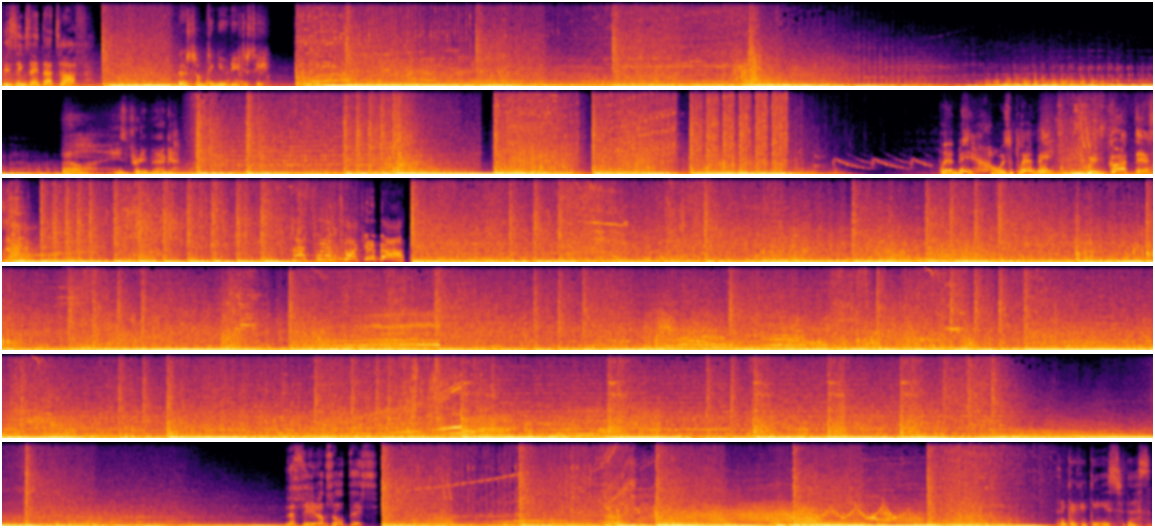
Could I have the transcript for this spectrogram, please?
These things ain't that tough. There's something you need to see. Well, he's pretty big. Plan B. Always a plan B. We've got this! Talking about! This. I think I could get used to this.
